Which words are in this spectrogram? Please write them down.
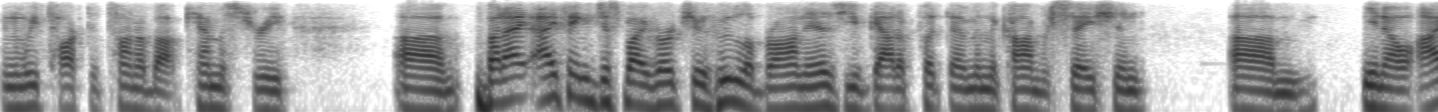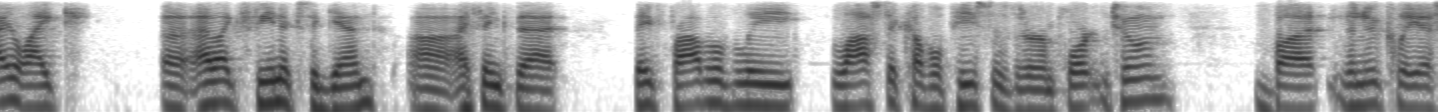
and we've talked a ton about chemistry. Um, but I, I think just by virtue of who LeBron is, you've got to put them in the conversation. Um, you know, I like uh, I like Phoenix again. Uh, I think that they've probably lost a couple pieces that are important to them, but the nucleus,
